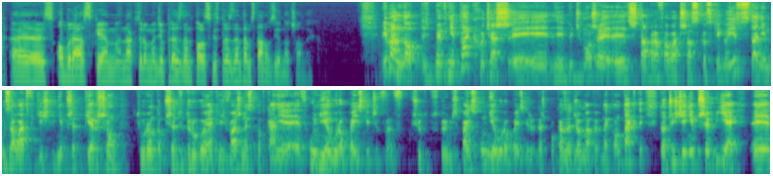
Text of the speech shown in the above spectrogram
e, z obrazkiem, na którym będzie prezydent Polski z prezydentem Stanów Zjednoczonych. Wie pan, no pewnie tak, chociaż y, być może sztab Rafała Trzaskowskiego jest w stanie mu załatwić, jeśli nie przed pierwszą którą to przed drugą jakieś ważne spotkanie w Unii Europejskiej, czy wśród którymś z państw Unii Europejskiej, żeby też pokazać, że on ma pewne kontakty. To oczywiście nie przebije e, e,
